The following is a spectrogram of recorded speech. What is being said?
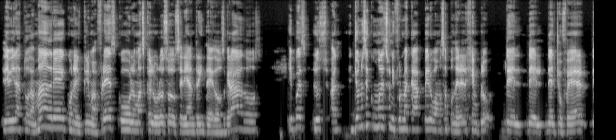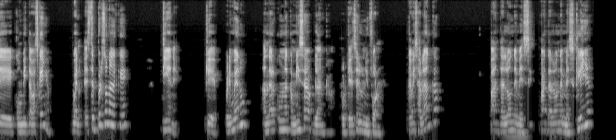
Debe ir a toda madre, con el clima fresco, lo más caluroso serían 32 grados. Y pues, los, yo no sé cómo es su uniforme acá, pero vamos a poner el ejemplo del, del, del chofer de combi tabasqueño. Bueno, este personaje tiene que, primero, andar con una camisa blanca, porque es el uniforme. Camisa blanca, pantalón de, pantalón de mezclilla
